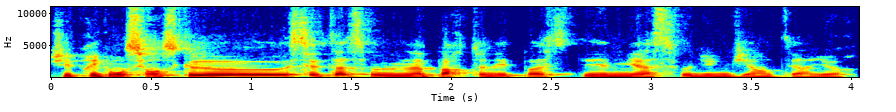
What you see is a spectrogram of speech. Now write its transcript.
j'ai pris conscience que cet asthme n'appartenait pas, c'était miasme d'une vie antérieure.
